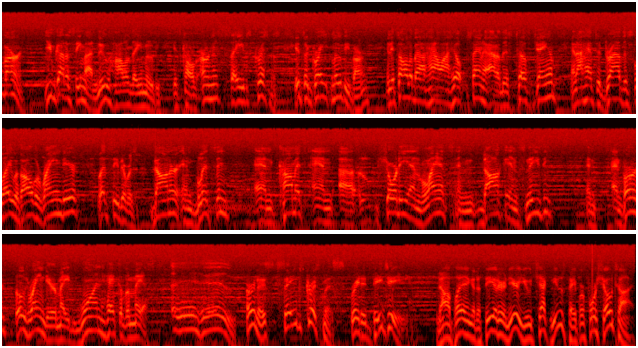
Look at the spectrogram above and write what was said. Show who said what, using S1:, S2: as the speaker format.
S1: Hey, Vern, you've got to see my new holiday movie. It's called Ernest Saves Christmas. It's a great movie, Vern, and it's all about how I helped Santa out of this tough jam, and I have to drive the sleigh with all the reindeer. Let's see, there was Donner and Blitzen and Comet and uh, Shorty and Lance and Doc and Sneezy. And, and Vern, those reindeer made one heck of a mess. Ooh.
S2: Ernest Saves Christmas. Rated PG.
S3: Now playing at a theater near you, check newspaper for showtime.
